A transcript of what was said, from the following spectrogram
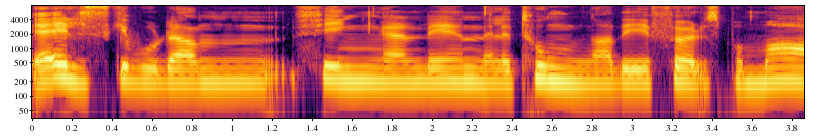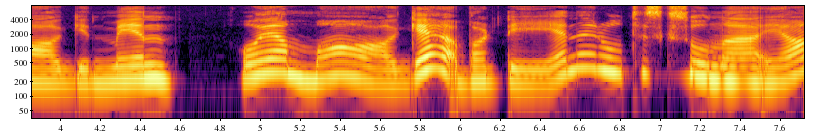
jeg elsker hvordan fingeren din eller tunga di føles på magen min. Å ja, mage, var det en erotisk sone? Mm. Ja,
